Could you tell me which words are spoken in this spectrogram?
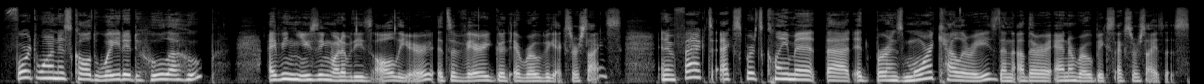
Fourth one is called weighted hula hoop. I've been using one of these all year. It's a very good aerobic exercise. And in fact, experts claim it that it burns more calories than other anaerobics exercises.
